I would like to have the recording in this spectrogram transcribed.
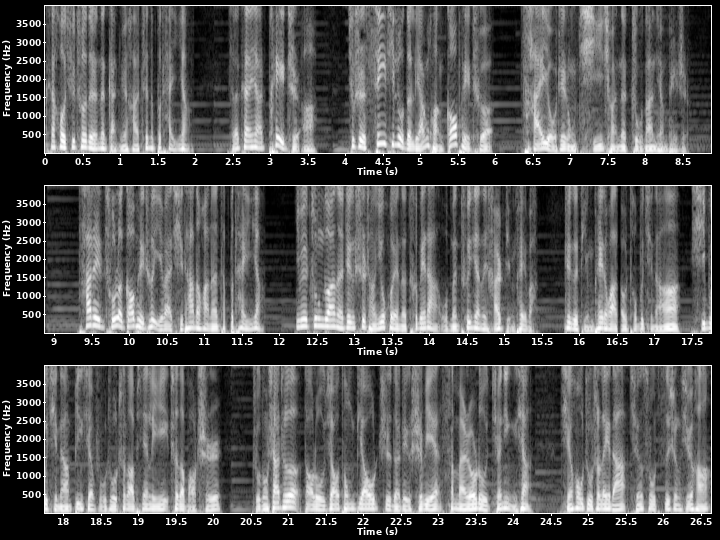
开后驱车的人的感觉还真的不太一样。再来看一下配置啊，就是 CT6 的两款高配车才有这种齐全的主动安全配置。它这除了高配车以外，其他的话呢，它不太一样。因为终端的这个市场优惠呢特别大，我们推荐的还是顶配吧。这个顶配的话，有头部气囊、膝部气囊、并线辅助、车道偏离、车道保持、主动刹车、道路交通标志的这个识别、三百六十度全景影像、前后驻车雷达、全速自适应巡航，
